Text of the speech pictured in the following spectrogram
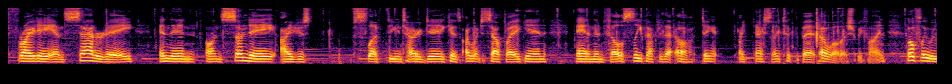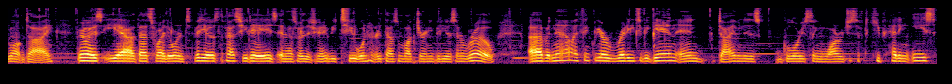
Friday and Saturday. And then on Sunday, I just slept the entire day because I went to South by again and then fell asleep after that. Oh, dang it. I accidentally took the bet. Oh well, that should be fine. Hopefully we won't die. But anyways, yeah, that's why there weren't videos the past few days, and that's why there's going to be two 100,000 block journey videos in a row. Uh, but now I think we are ready to begin and dive into this glorious thing water. We just have to keep heading east,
